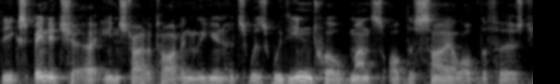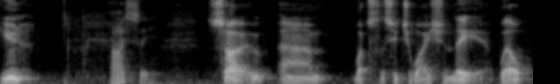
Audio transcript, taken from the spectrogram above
the expenditure in strata titling the units was within 12 months of the sale of the first unit. I see. So, um, what's the situation there? Well,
